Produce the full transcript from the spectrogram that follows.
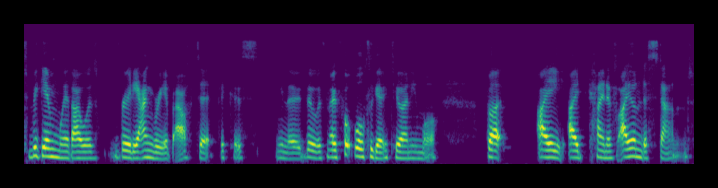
To begin with, I was really angry about it because you know there was no football to go to anymore. But I I kind of I understand,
